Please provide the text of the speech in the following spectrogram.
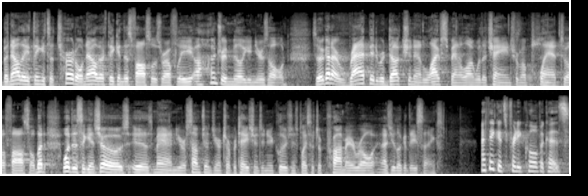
But now they think it's a turtle. Now they're thinking this fossil is roughly 100 million years old. So it got a rapid reduction in lifespan along with a change from a plant to a fossil. But what this again shows is, man, your assumptions, your interpretations, and your conclusions play such a primary role as you look at these things. I think it's pretty cool because,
